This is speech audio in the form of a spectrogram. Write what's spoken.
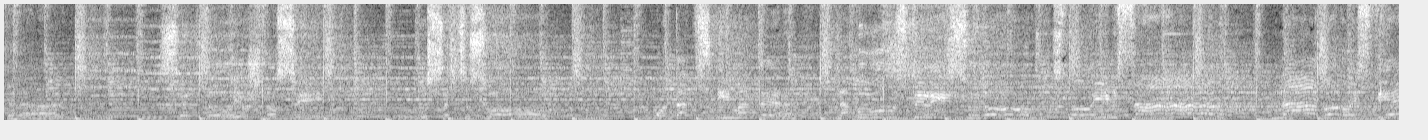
ferali Sve to još nosim u srcu svom Otac i mater napustili su dom Stojim sam na goloj stijeni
